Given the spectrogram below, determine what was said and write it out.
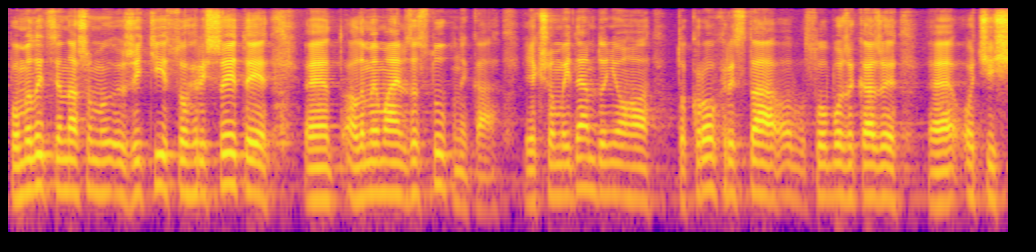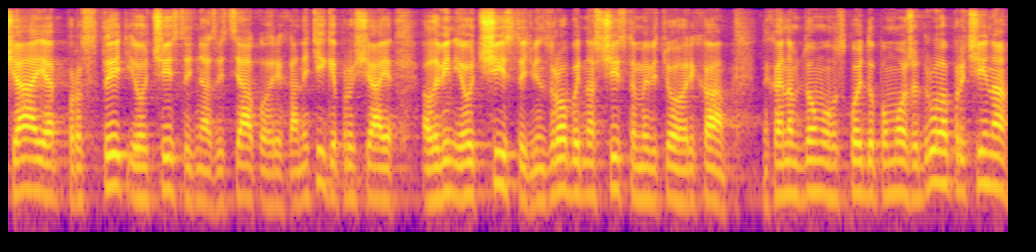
помилитися в нашому житті, согрішити, але ми маємо заступника. Якщо ми йдемо до нього, то кров Христа, Слово Боже каже, очищає, простить і очистить нас від всякого гріха. Не тільки прощає, але Він і очистить, Він зробить нас чистими від цього гріха. Нехай нам вдома Господь допоможе. Друга причина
